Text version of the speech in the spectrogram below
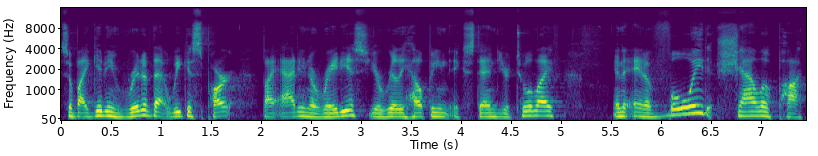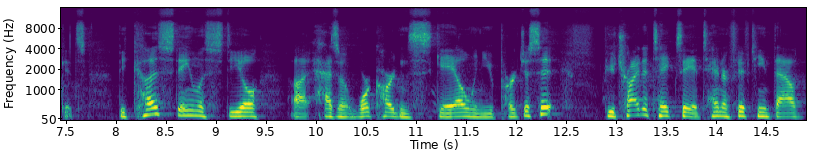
So by getting rid of that weakest part, by adding a radius, you're really helping extend your tool life and, and avoid shallow pockets. Because stainless steel uh, has a work hardened scale when you purchase it, if you try to take, say, a 10 or 15,000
